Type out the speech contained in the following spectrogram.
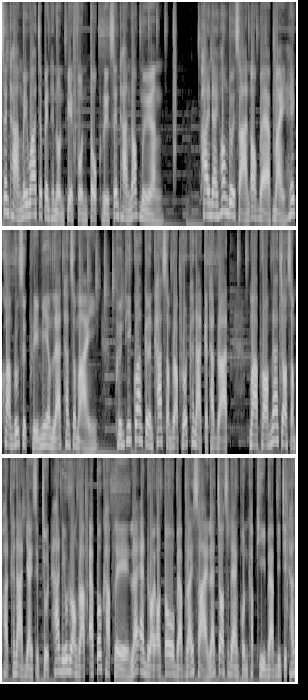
เส้นทางไม่ว่าจะเป็นถนนเปียกฝนตกหรือเส้นทางนอกเมือง ภายในห้องโดยสารออกแบบใหม่ให้ความรู้สึกพรีเมียมและทันสมัย พื้นที่กว้างเกินคาดสำหรับรถขนาดกระทัดรัด มาพร้อมหน้าจอสัมผัสขนาดใหญ่ 10.5 นิ้วรองรับ Apple CarPlay และ Android Auto แบบไร้สาย และจอแสดงผลขับขี่แบบดิจิทัล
